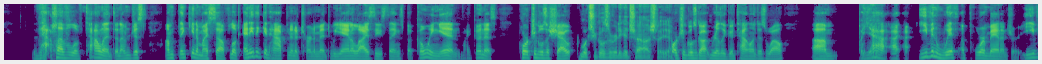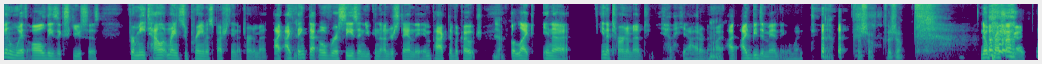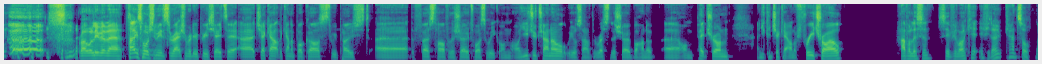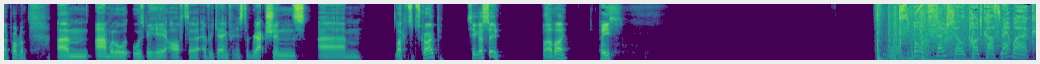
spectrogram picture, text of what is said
that level of talent. And I'm just, I'm thinking to myself, look, anything can happen in a tournament. We analyze these things, but going in, my goodness, Portugal's a shout. Portugal's a really good shout, actually. Yeah. Portugal's got really good talent as well. Um, but yeah, I, I, even with a poor manager, even with all these excuses, for me, talent reigns supreme, especially in a tournament. I, I think that over a season you can understand the impact of a coach. Yeah. But like in a in a tournament, yeah, yeah, I don't know. Mm. I, I'd be demanding a win. yeah, For sure. For sure. No pressure, guys. right, we'll leave it there. Thanks for watching the Instant Reaction. Really appreciate it. Uh, check out the Cannon podcast. We post uh, the first half of the show twice a week on our YouTube channel. We also have the rest of the show behind a, uh, on Patreon, and you can check it out on a free trial. Have a listen, see if you like it. If you don't, cancel, no problem. Um, and we'll always be here after every game for instant reactions. Um, like and subscribe. See you guys soon. Bye bye. Peace. Sports Social Podcast Network.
